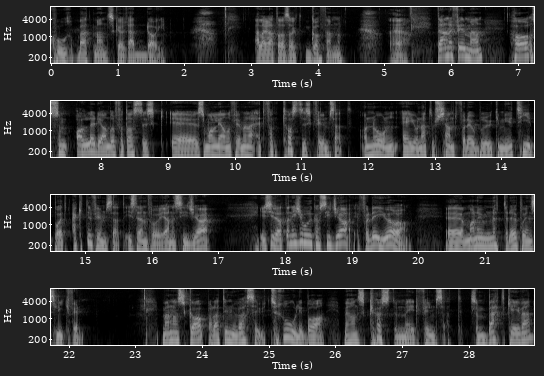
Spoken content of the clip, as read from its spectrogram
hvor Batman skal redde dagen. Eller rettere sagt Gotham, da. Denne filmen har, som alle de andre fantastisk, eh, som alle de andre filmene, et fantastisk filmsett. Og Nolan er jo nettopp kjent for det å bruke mye tid på et ekte filmsett istedenfor gjerne CGI. Ikke at han ikke bruker CGI, for det gjør han. Eh, man er jo nødt til det på en slik film. Men han skaper dette universet utrolig bra med hans custom-made filmsett, som Batcaven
